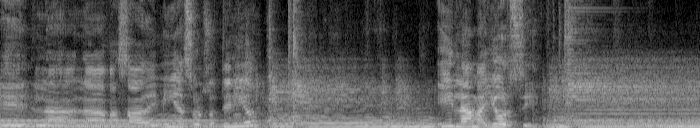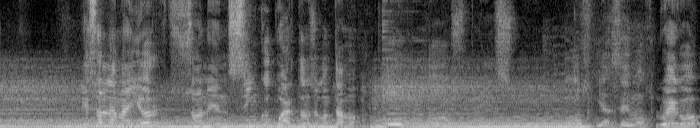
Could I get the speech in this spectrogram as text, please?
eh, la, pasada de mi a sol sostenido. Y la mayor, sí. Eso es la mayor, son en 5 cuartos, entonces contamos 1, 2, 3, 1, 2 y hacemos luego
